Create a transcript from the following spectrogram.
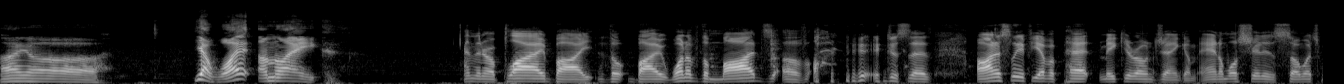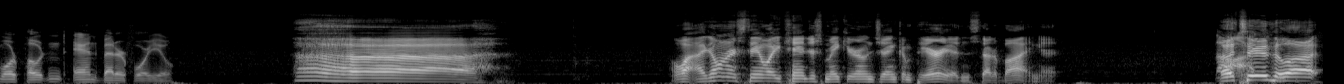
I, uh. Yeah, what? I'm like. and then reply by the by one of the mods of it just says honestly if you have a pet make your own jenkem animal shit is so much more potent and better for you Uh, well, I don't understand why you can't just make your own Jenkem period instead of buying it. That Ah, seems a lot.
